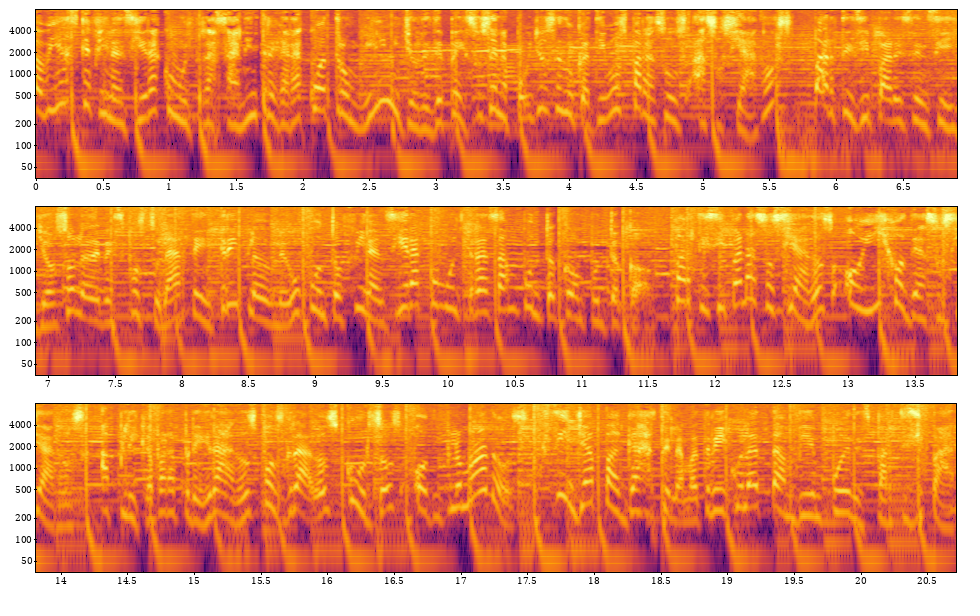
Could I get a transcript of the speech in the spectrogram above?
¿Sabías que Financiera como Ultrasan entregará 4 mil millones de pesos en apoyos educativos para sus asociados? Participar es sencillo, solo debes postularte en www.financieracomultrasan.com.co. Participan asociados o hijos de asociados. Aplica para pregrados, posgrados, cursos o diplomados. Si ya pagaste la matrícula, también puedes participar.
